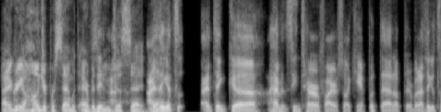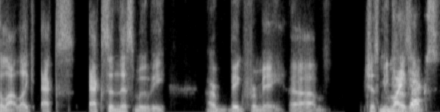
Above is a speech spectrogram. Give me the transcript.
I agree hundred percent with everything See, you just said. I Yeah. think it's I think uh I haven't seen Terrifier, so I can't put that up there, but I think it's a lot like X X in this movie are big for me. Um just You because like of- X?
